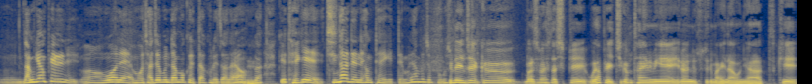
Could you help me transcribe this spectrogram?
음, 남경필 어, 의원의 뭐 자제분도 한번 그랬다 그러잖아요. 네. 그러니까 그게 되게 진화되는 형태이기 때문에 한번 좀 보고 싶어요. 근데 이제 그 말씀하셨다시피 왜 하필 지금 타이밍에 이런 뉴스들이 많이 나오냐. 특히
